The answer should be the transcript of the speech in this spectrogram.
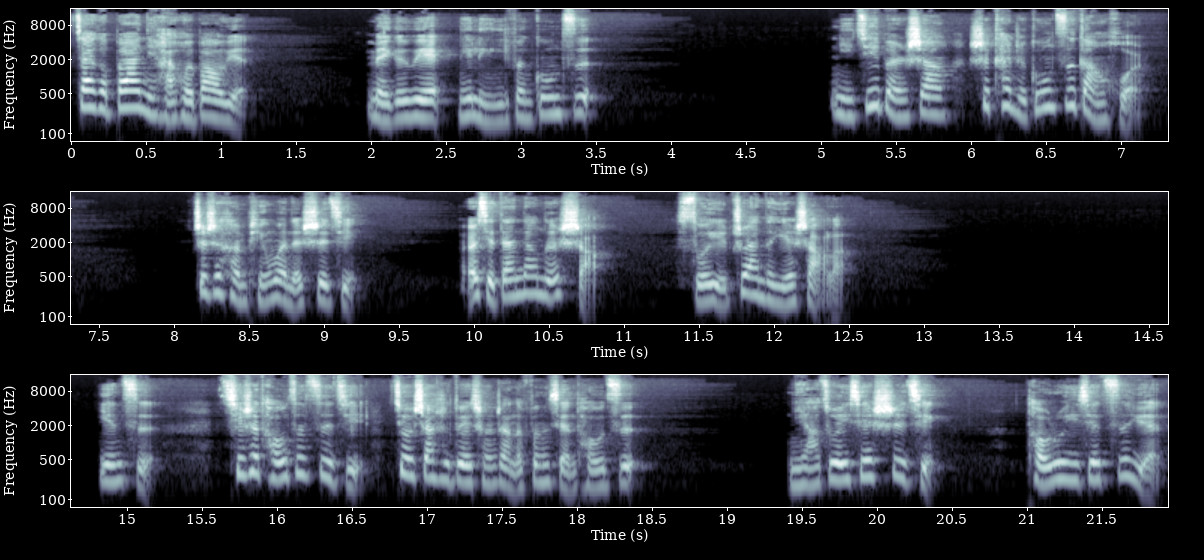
加个班你还会抱怨。每个月你领一份工资，你基本上是看着工资干活这是很平稳的事情，而且担当得少，所以赚的也少了。因此，其实投资自己就像是对成长的风险投资，你要做一些事情，投入一些资源，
